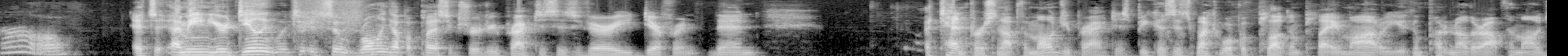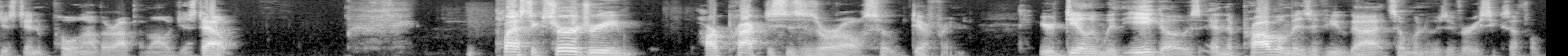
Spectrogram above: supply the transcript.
Oh. It's, I mean, you're dealing with, so rolling up a plastic surgery practice is very different than a 10 person ophthalmology practice because it's much more of a plug and play model. You can put another ophthalmologist in and pull another ophthalmologist out. Plastic surgery, our practices are all so different. You're dealing with egos. And the problem is if you've got someone who's a very successful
